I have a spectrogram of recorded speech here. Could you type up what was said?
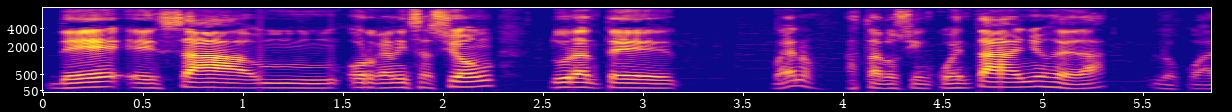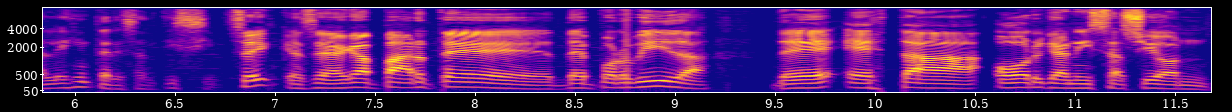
de esa mm, organización durante, bueno, hasta los 50 años de edad, lo cual es interesantísimo. Sí, que se haga parte de por vida de esta organización.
